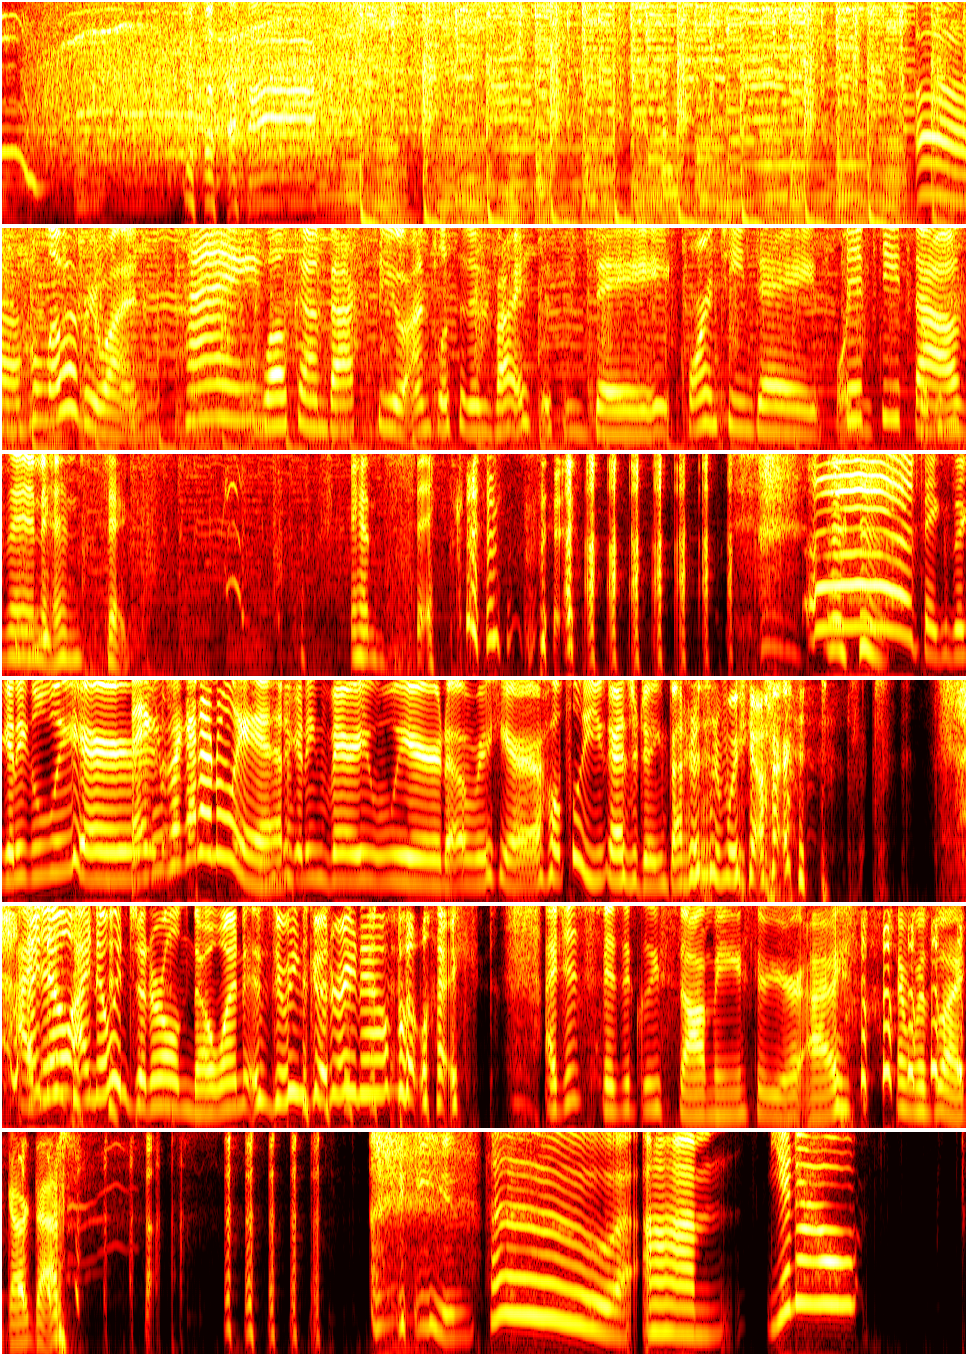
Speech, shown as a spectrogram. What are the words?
Uh, hello, everyone. Hi. Welcome back to Unsolicited Advice. This is day, quarantine day 40 Fifty thousand and six. And six. Ah, things are getting weird. Things are getting weird. Things are getting very weird over here. Hopefully, you guys are doing better than we are. I, know. I know. In general, no one is doing good right now, but like, I just physically saw me through your eyes and was like, oh God. jeez. Oh, um, you know,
